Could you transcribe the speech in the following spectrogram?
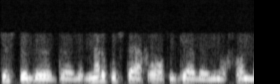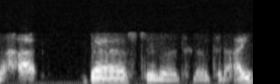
just the, the, the, the medical staff all together, you know, from the hot baths to the to the, to the ice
